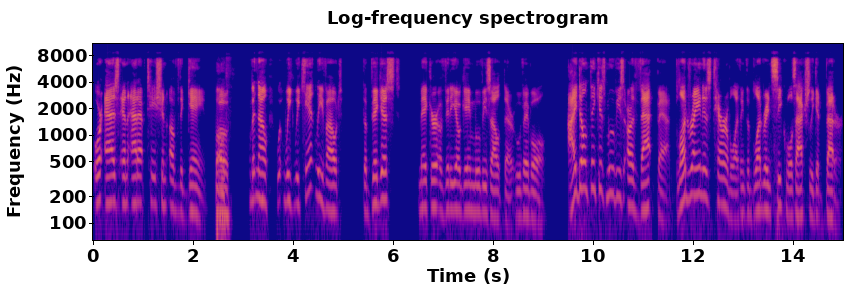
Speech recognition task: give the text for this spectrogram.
or as an adaptation of the game? Both. But now we we can't leave out the biggest maker of video game movies out there, Uwe Boll. I don't think his movies are that bad. BloodRayne is terrible. I think the BloodRayne sequels actually get better.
